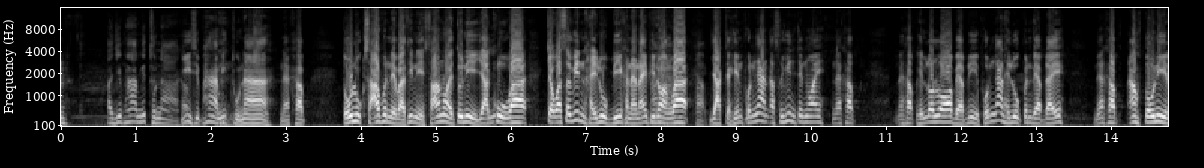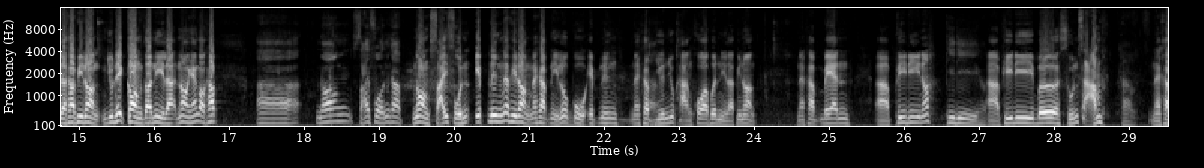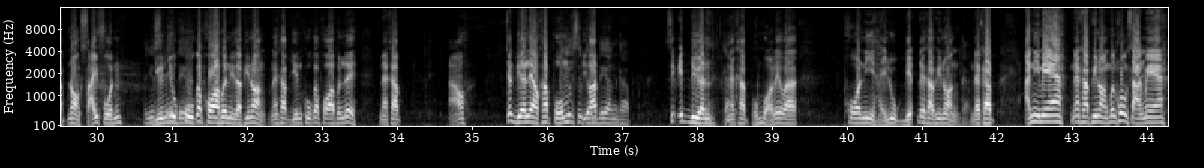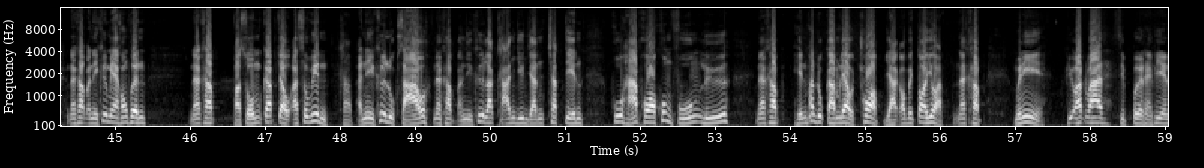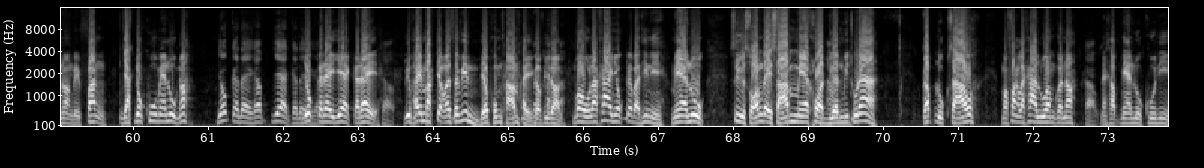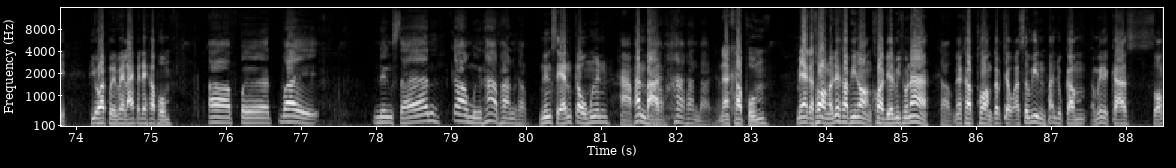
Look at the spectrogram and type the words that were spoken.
อายุ25มิถุนาครับ25 มิถุนายนนะครับตัวลูกสาวเพิ่นในบาดที่นี่สาวหน่อยตัวนี้อยากรู้ว่า เจ้าอัศวินให้ลูกดีขนาดไหนพี่น้องว่า ครับ อยากจะเห็นผลงานอัศวินจังหน่อยนะครับนะครับเห็นรอๆแบบนี้ผลงานให้ลูกเป็นแบบใดนะครับเอ้าตัวนี้แหละครับพี่น้องอยู่ในกล่องตอนนี้แหละน้องหยังก่อนครับ อ่าน้องสายฝนครับ น้องสายฝน F1 นะพี่น้องนะครับนี่โลโก้ F1 นะครับครับ ยืนอยู่ข้างคอเพิ่นนี่แหละพี่น้องนะครับแบรนด์อ่าพรีดีเนาะพีดีครับอ่าพรีดีเบอร์ 03ครับ นะครับน้องสายฝน อายุยืนอยู่11คู่กับพอเพิ่นนี่แหละพี่น้องนะครับยืนคู่กับพอเพิ่นเลยนะครับเอา จักเดือนแล้วครับ ผมอายุสิบพี่อเอ็อดสเดือนครับ11เดือนครับนะครับ ผมบอกเลยว่าพ่อนี่ให้ลูกเด็ดเด้วยครับพี่น้องครับ นะครับ อันนี้แม่นะครับ พี่น้องเบิ่งโครงสร้างแม่นะครับ อันนี้คือแม่ของเพิ่นนะครับ ผสมกับเจ้าอัศวิน ครับ อันนี้คือลูกสาวนะครับ อันนี้คือหลักฐานยืนยันชัดเจน ผู้หาพอคุ้มฝูงหรือนะครับเห็นพันธุกรรมแล้วชอบอยากเอาไปต่อยอดนะครับมื้อนี้พี่ออสว่าสิเปิดให้พี่น้องได้ฟังอยากยกคู่แม่ลูกเนาะ ยกก็ได้ครับ แยกก็ได้ยกก็ได้แยกก็ได้ ครับ หรือไผมักเจ้าอัศวิน เดี๋ยวผมถามให้ครับพี่น้อง เว้าราคายกได้บัดที่นี่ แม่ลูกซื้อสองได้สามแม่คลอดเดือนมิถุนากับลูกสาวมาฟังราคารวมกันเนาะครับนะครับแม่ลูกคู่นี้พี่ออสเปิดไว้ไลฟ์ไปได้ครับผมอ่าเปิดไว้หนึ่งแสนเก้าหมื่นห้าพันครับ1 9 5 0 0 0บาท ห้าพันบาทครับ นะครับผมแม่กระท่องแล้วด้วยครับพี่น้องข้อเดือนมิถุนาครับ นะครับท่องกับเจ้าอัศวิน พันธุกรรมอเมริกา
